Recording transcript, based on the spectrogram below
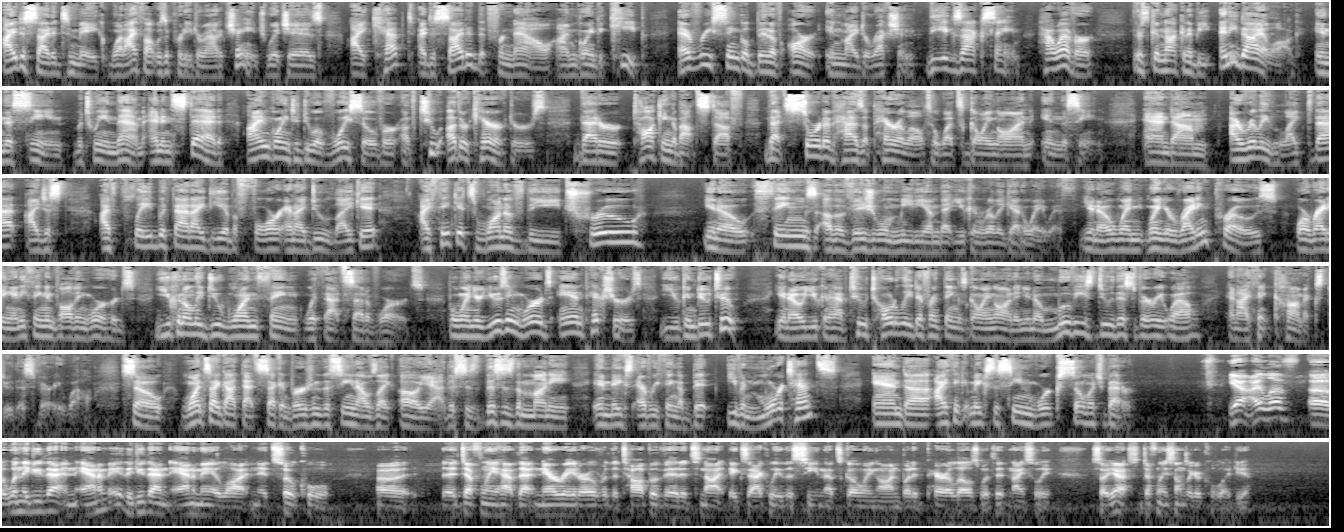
I decided to make what I thought was a pretty dramatic change, which is I kept, I decided that for now, I'm going to keep every single bit of art in my direction the exact same. However, there's not going to be any dialogue in this scene between them, and instead, I'm going to do a voiceover of two other characters that are talking about stuff that sort of has a parallel to what's going on in the scene. And um, I really liked that. I just, I've played with that idea before, and I do like it. I think it's one of the true you know things of a visual medium that you can really get away with. You know when when you're writing prose or writing anything involving words you can only do one thing with that set of words. But when you're using words and pictures you can do two. You know you can have two totally different things going on. And you know movies do this very well and I think comics do this very well. So once I got that second version of the scene, I was like, "Oh yeah, this is this is the money." It makes everything a bit even more tense, and uh, I think it makes the scene work so much better. Yeah, I love uh, when they do that in anime. They do that in anime a lot, and it's so cool. Uh, definitely have that narrator over the top of it. It's not exactly the scene that's going on, but it parallels with it nicely. So yes, definitely sounds like a cool idea.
